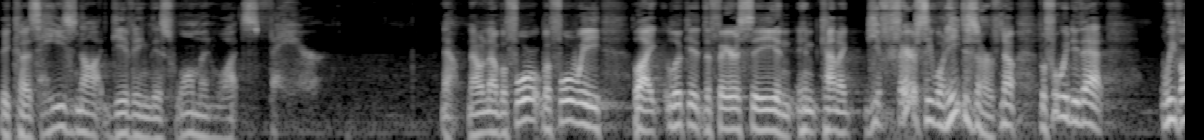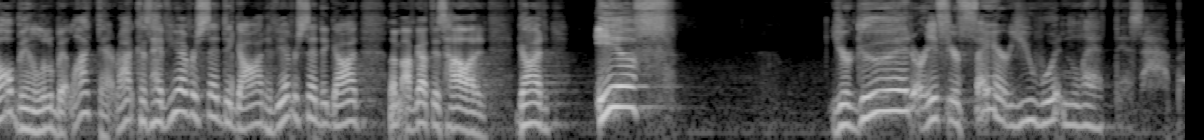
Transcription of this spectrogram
because he's not giving this woman what's fair. Now, now, now before, before we like look at the Pharisee and, and kind of give Pharisee what he deserves, no, before we do that, we've all been a little bit like that, right? Because have you ever said to God, have you ever said to God, I've got this highlighted, God, if you're good or if you're fair, you wouldn't let this happen.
